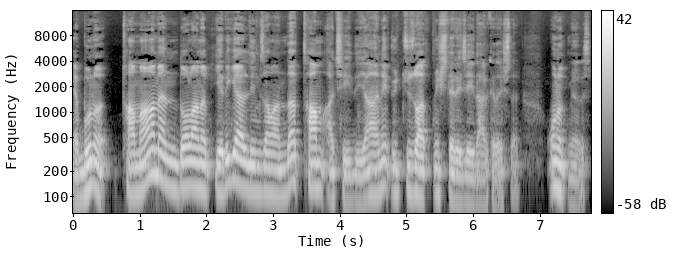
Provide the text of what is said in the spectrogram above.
E bunu tamamen dolanıp geri geldiğim zaman da tam açıydı. Yani 360 dereceydi arkadaşlar. Unutmuyoruz.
